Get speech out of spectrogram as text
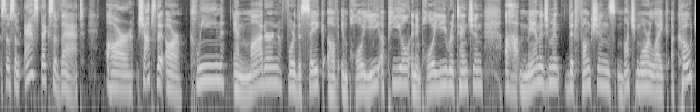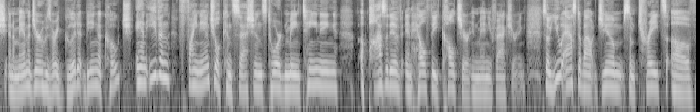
So, some aspects of that are shops that are clean and modern for the sake of employee appeal and employee retention, uh, management that functions much more like a coach and a manager who's very good at being a coach, and even financial concessions toward maintaining a positive and healthy culture in manufacturing. So you asked about Jim some traits of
